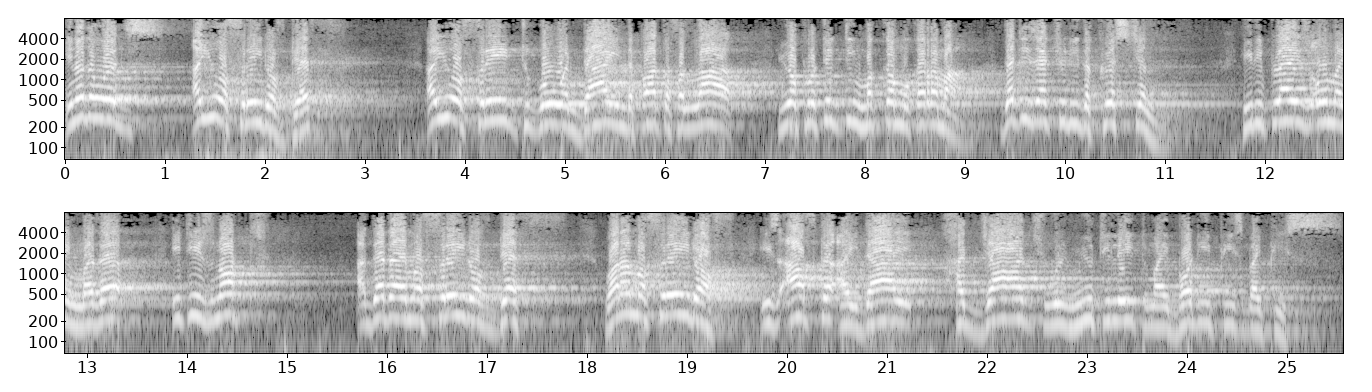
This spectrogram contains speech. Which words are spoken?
In other words, are you afraid of death? Are you afraid to go and die in the path of Allah? You are protecting Makkah Mukarramah. That is actually the question. He replies, Oh my mother, it is not uh, that I am afraid of death. What I'm afraid of is after I die, Hajjaj will mutilate my body piece by piece.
